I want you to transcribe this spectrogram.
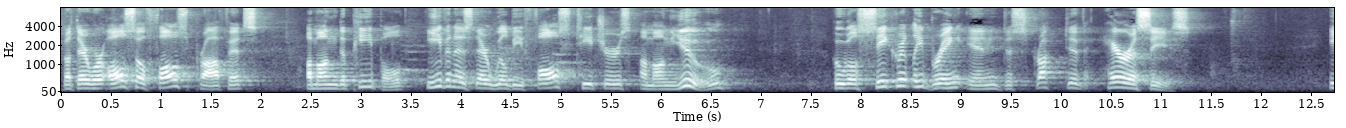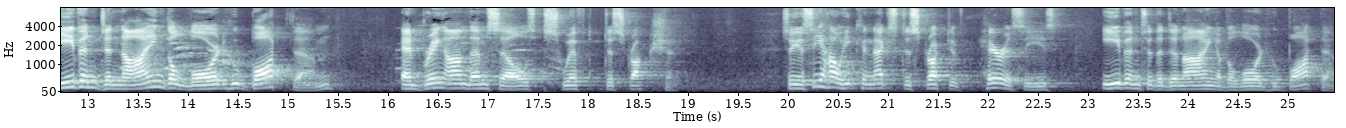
But there were also false prophets among the people, even as there will be false teachers among you who will secretly bring in destructive heresies even denying the Lord who bought them, and bring on themselves swift destruction. So you see how he connects destructive heresies even to the denying of the Lord who bought them.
